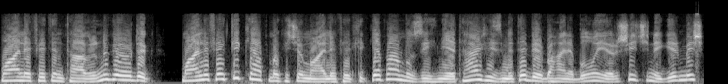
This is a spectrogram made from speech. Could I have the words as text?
muhalefetin tavrını gördük. Muhalefetlik yapmak için muhalefetlik yapan bu zihniyet her hizmete bir bahane bulma yarışı içine girmiş.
